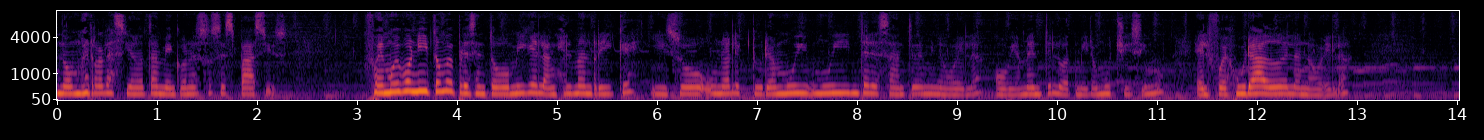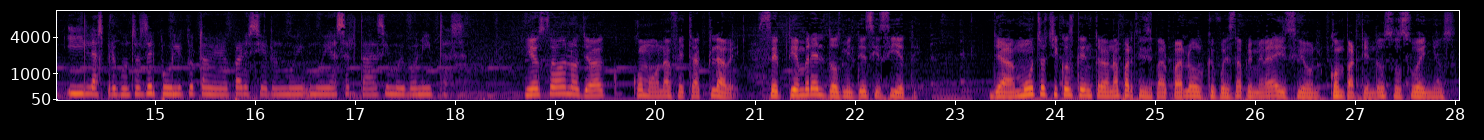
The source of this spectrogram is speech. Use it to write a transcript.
no me relaciono también con esos espacios. Fue muy bonito, me presentó Miguel Ángel Manrique, hizo una lectura muy, muy interesante de mi novela, obviamente lo admiro muchísimo, él fue jurado de la novela y las preguntas del público también me parecieron muy, muy acertadas y muy bonitas. Y esto nos lleva como a una fecha clave, septiembre del 2017. Ya muchos chicos que entraron a participar para lo que fue esta primera edición, compartiendo sus sueños,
